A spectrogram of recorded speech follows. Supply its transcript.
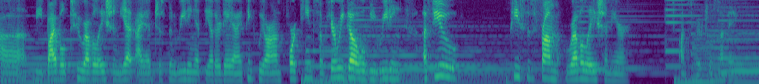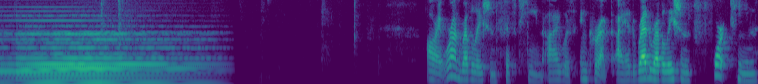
uh, the Bible to Revelation yet. I had just been reading it the other day, and I think we are on 14. So here we go. We'll be reading a few pieces from Revelation here on Spiritual Sunday. All right, we're on Revelation 15. I was incorrect. I had read Revelation 14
